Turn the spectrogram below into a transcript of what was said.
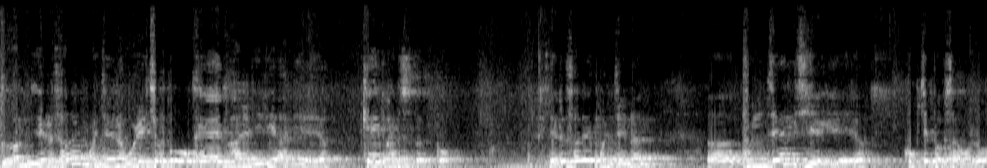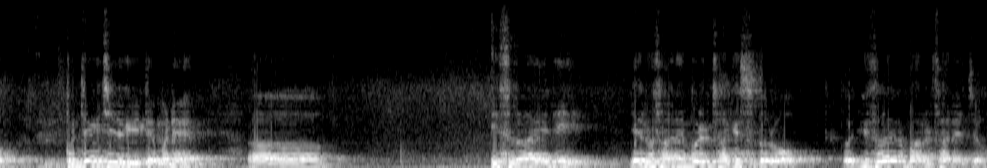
그건 예루살렘 문제는 우리 정부가 개입할 일이 아니에요. 개입할 수도 없고. 예루살렘 문제는 어, 분쟁 지역이에요. 국제법상으로. 분쟁 지역이기 때문에 어, 이스라엘이 예루살렘을 자기 수도로 어, 이스라엘은 말을 잘했죠.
